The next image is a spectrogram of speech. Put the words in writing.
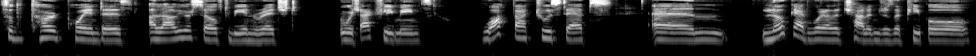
So the third point is allow yourself to be enriched, which actually means walk back two steps and look at what are the challenges that people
